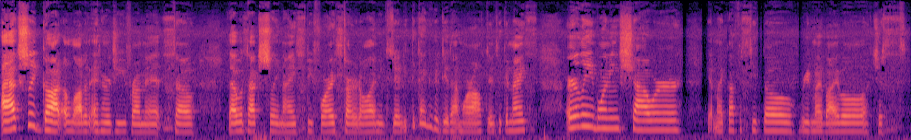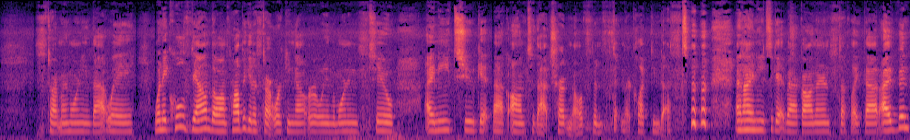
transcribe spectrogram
I actually got a lot of energy from it. So that was actually nice before I started all I need to do. I think I need to do that more often. Take a nice early morning shower, get my cafecito, read my Bible, just start my morning that way. When it cools down, though, I'm probably going to start working out early in the morning too. I need to get back onto that treadmill. It's been sitting there collecting dust. and I need to get back on there and stuff like that. I've been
